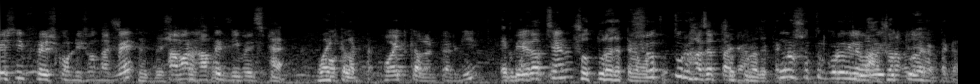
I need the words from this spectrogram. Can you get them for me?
বেশি ফ্রেশ কন্ডিশন থাকবে আমার হাতের হ্যাঁ, white colourটা। হোয়াইট কালারটা আর কি। পেয়ে যাচ্ছেন? সত্তর হাজার টাকা সত্তর হাজার টাকা। 70,000 টাকা। উনসত্তর করে দিলে সত্তর হাজার টাকা।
